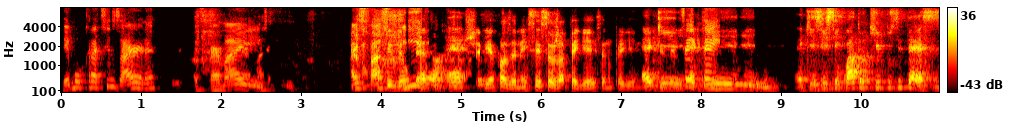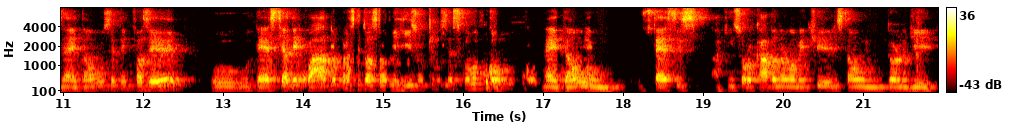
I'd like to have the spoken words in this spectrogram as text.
democratizar, né? Vai ficar mais, mais fácil. Um teste, é, cheguei a fazer, nem sei se eu já peguei, se eu não peguei. É que, é que é que existem quatro tipos de testes, né? Então você tem que fazer o, o teste adequado para a situação de risco que você se colocou. Né? Então, os testes aqui em Sorocaba normalmente eles estão em torno de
